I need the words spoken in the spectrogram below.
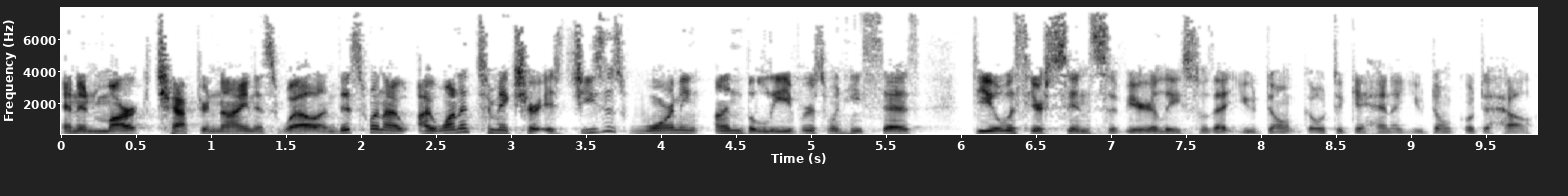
and in Mark chapter 9 as well. And this one I, I, wanted to make sure is Jesus warning unbelievers when he says, deal with your sin severely so that you don't go to Gehenna, you don't go to hell.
